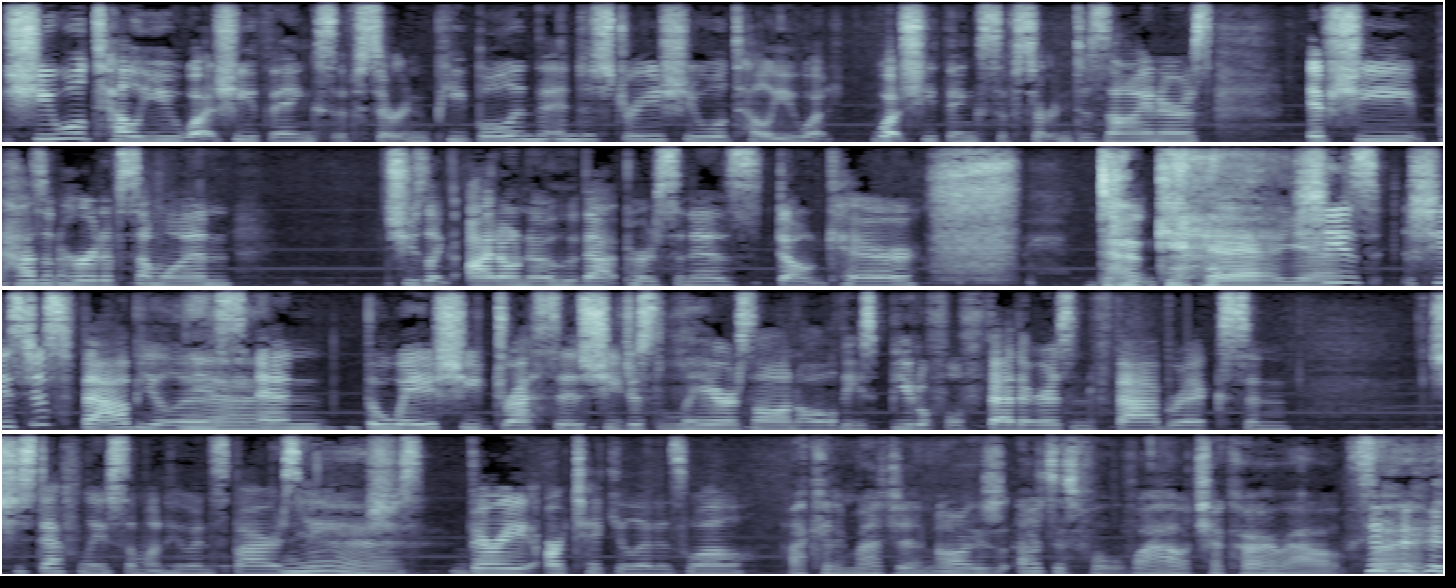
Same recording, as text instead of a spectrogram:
She will tell you what she thinks of certain people in the industry. She will tell you what what she thinks of certain designers. If she hasn't heard of someone, she's like, I don't know who that person is. Don't care. Don't care. Yeah. She's she's just fabulous Yeah. and the way she dresses, she just layers on all these beautiful feathers and fabrics and she's definitely someone who inspires me. Yeah. and She's very articulate as well. I can imagine. Oh, I just, thought, wow, check her out. So,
